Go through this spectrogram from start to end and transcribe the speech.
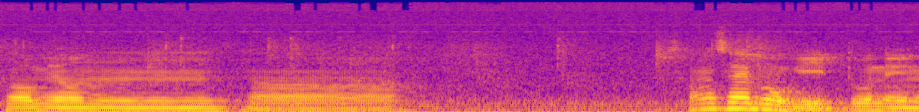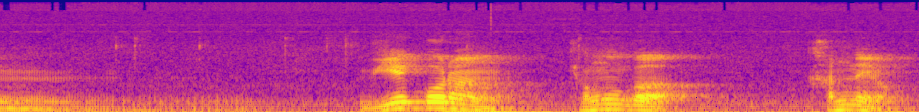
그러면 어, 상세보기 또는 위에 거랑 경우가 같네요.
